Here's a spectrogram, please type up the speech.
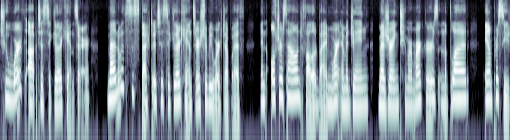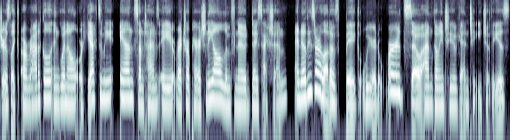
to work up testicular cancer, men with suspected testicular cancer should be worked up with an ultrasound followed by more imaging, measuring tumor markers in the blood, and procedures like a radical inguinal orchiectomy and sometimes a retroperitoneal lymph node dissection. I know these are a lot of big, weird words, so I'm going to get into each of these.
